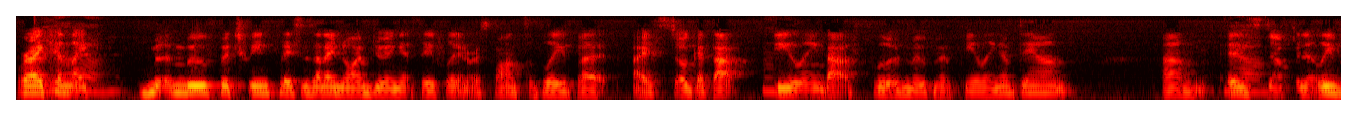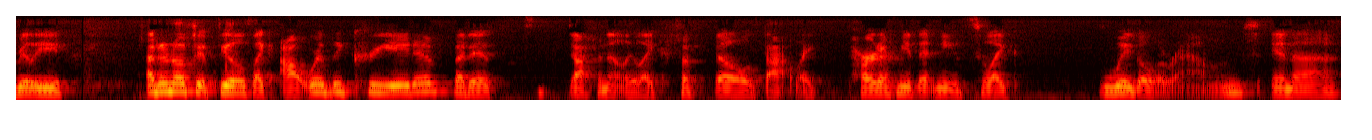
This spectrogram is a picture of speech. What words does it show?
where I can like Yeah. M move between places and I know I'm doing it safely and responsibly, but I still get that hmm feeling, that fluid movement feeling of dance, um, is Yeah. definitely really, I don't know if it feels like outwardly creative, but it's definitely like fulfills that like part of me that needs to like wiggle around in a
